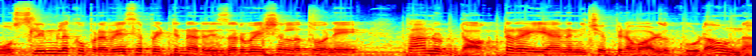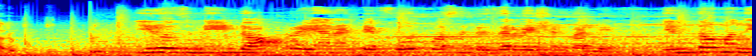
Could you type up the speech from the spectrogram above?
ముస్లింలకు ప్రవేశపెట్టిన రిజర్వేషన్లతోనే తాను డాక్టర్ అయ్యానని చెప్పిన వాళ్ళు కూడా ఉన్నారు. ఈ రోజు నేను డాక్టర్ అయ్యానంటే ఫోర్ పర్సెంట్ రిజర్వేషన్ వల్లే. ఎంతో మంది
